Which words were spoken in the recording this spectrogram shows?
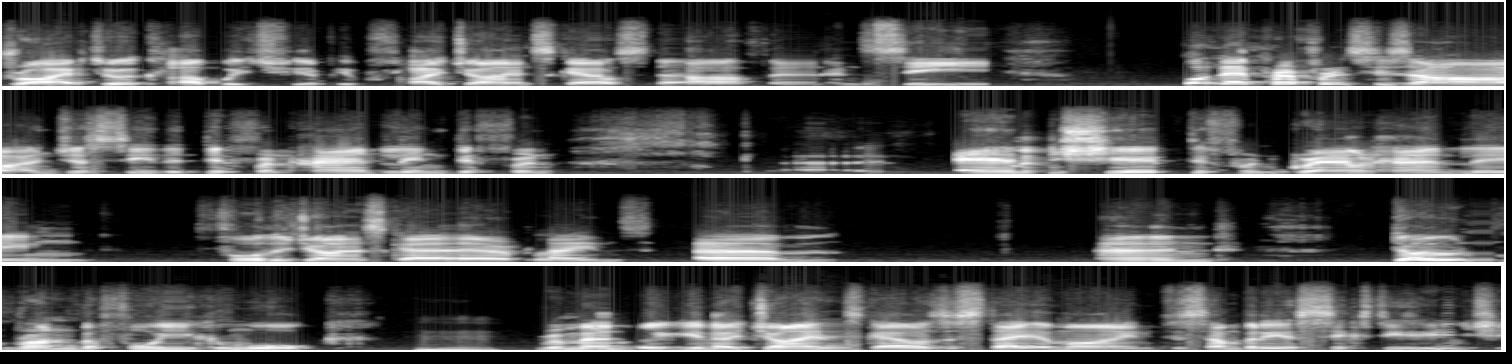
drive to a club which you know, people fly giant scale stuff and, and see what their preferences are, and just see the different handling, different uh, airmanship, different ground handling for the giant scale airplanes. Um, and don't run before you can walk. Mm-hmm. Remember, you know, giant scale is a state of mind. To somebody, a 60 inch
